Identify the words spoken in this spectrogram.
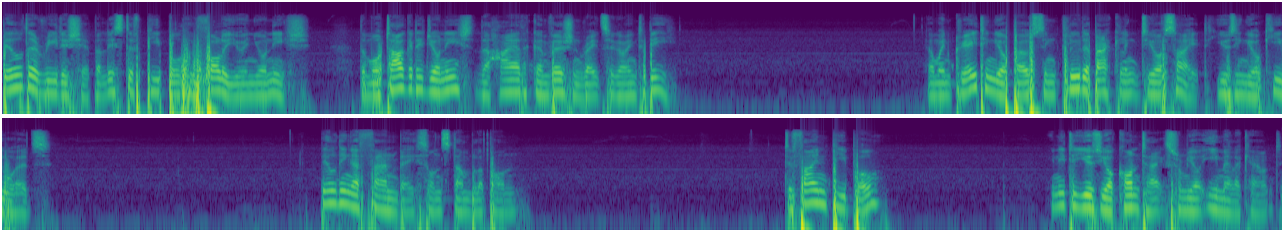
Build a readership, a list of people who follow you in your niche. The more targeted your niche, the higher the conversion rates are going to be. And when creating your posts, include a backlink to your site using your keywords. Building a fan base on StumbleUpon. To find people, you need to use your contacts from your email account.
